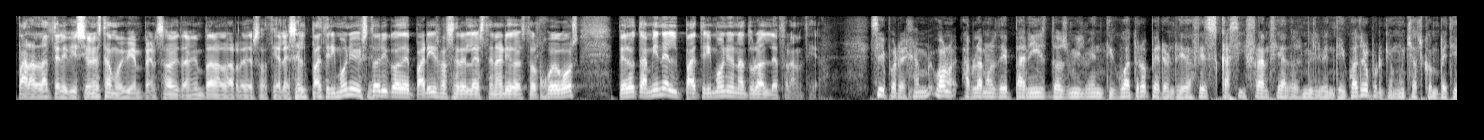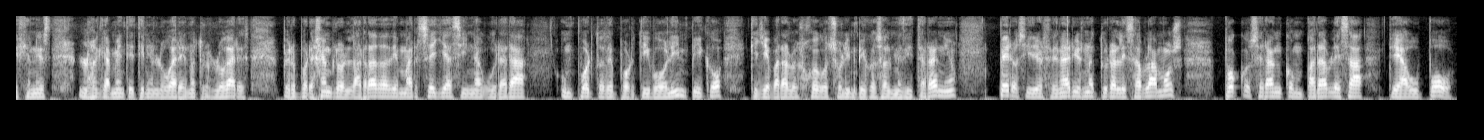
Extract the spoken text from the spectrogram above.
para la televisión está muy bien pensado y también para las redes sociales. El patrimonio histórico de París va a ser el escenario de estos Juegos, pero también el patrimonio natural de Francia. Sí, por ejemplo, bueno, hablamos de París 2024, pero en realidad es casi Francia 2024 porque muchas competiciones lógicamente tienen lugar en otros lugares. Pero por ejemplo, en la Rada de Marsella se inaugurará un puerto deportivo olímpico que llevará los Juegos Olímpicos al Mediterráneo, pero si de escenarios naturales hablamos, pocos serán comparables a Teaupó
